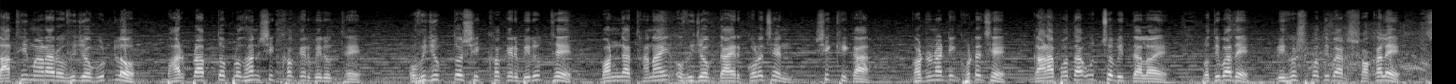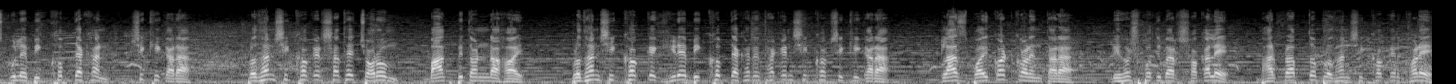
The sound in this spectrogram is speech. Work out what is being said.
লাথি মারার অভিযোগ উঠল ভারপ্রাপ্ত প্রধান শিক্ষকের বিরুদ্ধে। অভিযুক্ত শিক্ষকের বিরুদ্ধে বনগা থানায় অভিযোগ দায়ের করেছেন শিক্ষিকা। ঘটনাটি ঘটেছে গাঁড়াপোতা উচ্চ বিদ্যালয়ে। প্রতিবাদে বৃহস্পতিবার সকালে স্কুলে বিক্ষোভ দেখান শিক্ষিকারা। প্রধান শিক্ষকের সাথে চরম বাক বিতণ্ডা হয়। প্রধান শিক্ষককে ঘিরে বিক্ষোভ দেখাতে থাকেন শিক্ষক শিক্ষিকারা। ক্লাস বয়কট করেন তারা। বৃহস্পতিবার সকালে ভারপ্রাপ্ত প্রধান শিক্ষকের ঘরে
